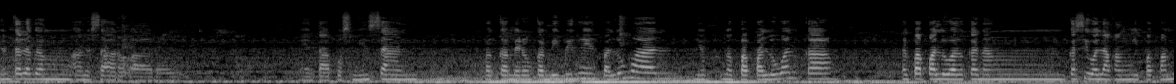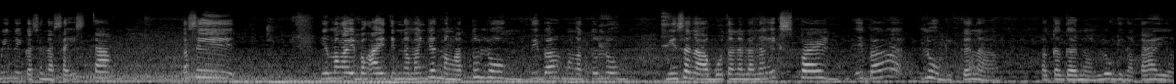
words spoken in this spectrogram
Yun talagang ano sa araw-araw. Ayan, tapos minsan, pagka meron kang bibilhin, paluwal, yung nagpapaluwal ka, nagpapaluwal ka ng, kasi wala kang ipapamili, kasi nasa stock. Kasi, yung mga ibang item naman dyan, mga tulog, di ba? Mga tulog. Minsan, naabutan na lang ng expired. Iba, lugi ka na. Pagka ganun, lugi na tayo.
